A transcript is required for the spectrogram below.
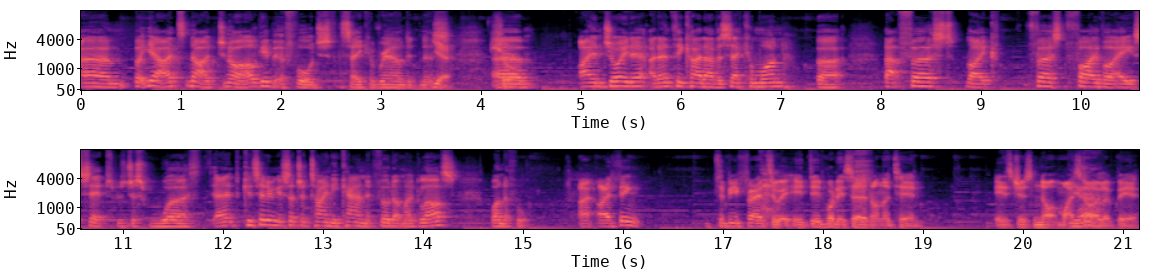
Um, but yeah, I'd, no, do you know what? I'll give it a 4 just for the sake of roundedness. Yeah, sure. Um, I enjoyed it. I don't think I'd have a second one, but that first, like, first five or eight sips was just worth. And considering it's such a tiny can, it filled up my glass. Wonderful. I, I think, to be fair to it, it did what it said on the tin. It's just not my Yeah. style of beer.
